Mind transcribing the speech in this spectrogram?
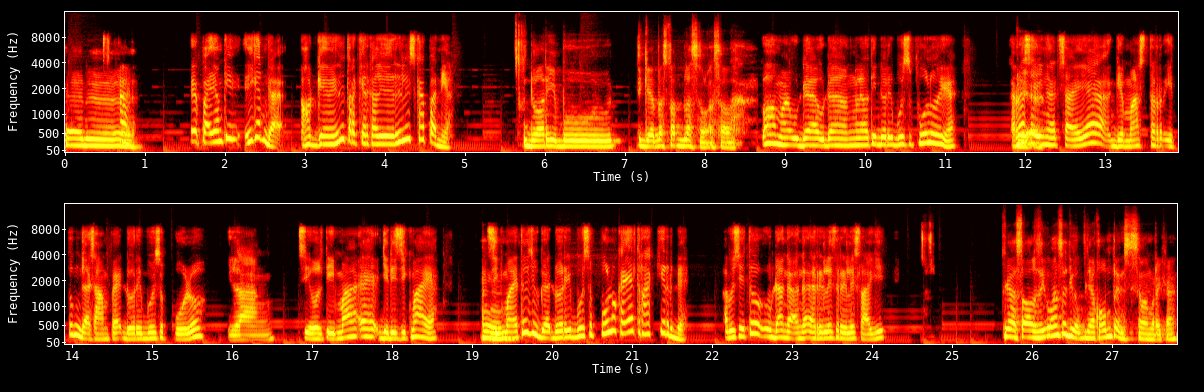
Aduh. Eh Pak Yongki, ini kan nggak hot game itu terakhir kali rilis kapan ya? 2013 14 kalau nggak salah. Oh, mah udah udah ngelewatin 2010 ya. Karena Iya. saya ingat saya Game Master itu nggak sampai 2010 hilang. Si Ultima eh jadi Sigma ya. Hmm. Sigma itu juga 2010 kayaknya terakhir deh. Habis itu udah nggak nggak rilis-rilis lagi. Ya soal Sigma saya juga punya komplain sih sama mereka.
